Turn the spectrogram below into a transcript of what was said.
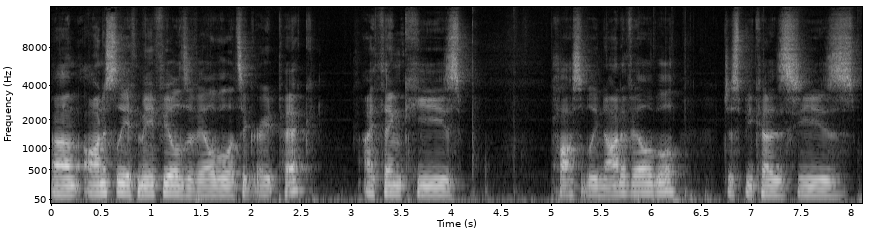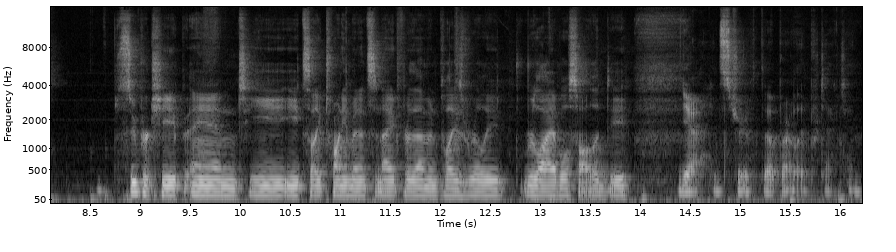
Um, honestly, if Mayfield's available, it's a great pick. I think he's possibly not available just because he's super cheap and he eats like 20 minutes a night for them and plays really reliable, solid D. Yeah, it's true. They'll probably protect him.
